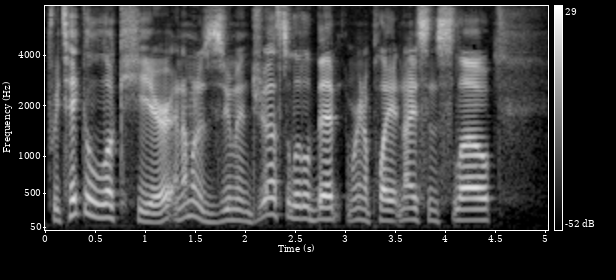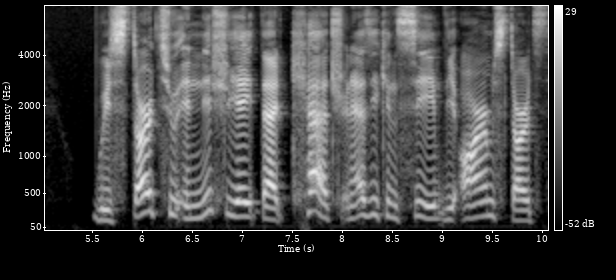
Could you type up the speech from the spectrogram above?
if we take a look here, and I'm gonna zoom in just a little bit, we're gonna play it nice and slow. We start to initiate that catch, and as you can see, the arm starts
